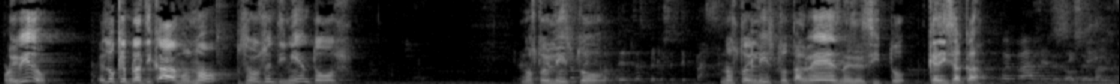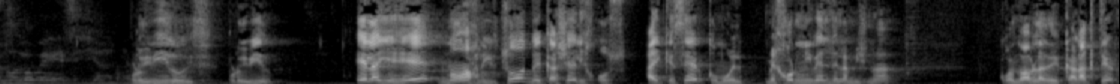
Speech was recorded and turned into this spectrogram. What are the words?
Prohibido. Es lo que platicábamos, ¿no? Pues son sentimientos. No estoy listo. No estoy listo, tal vez necesito. ¿Qué dice acá? Prohibido, dice, prohibido. El ayehe no bekashel ichos. Hay que ser como el mejor nivel de la Mishnah cuando habla de carácter.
